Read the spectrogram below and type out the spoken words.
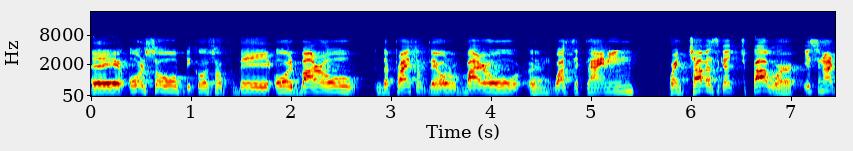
Uh, also because of the oil barrel, the price of the oil barrel uh, was declining. When Chavez got to power, it's not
